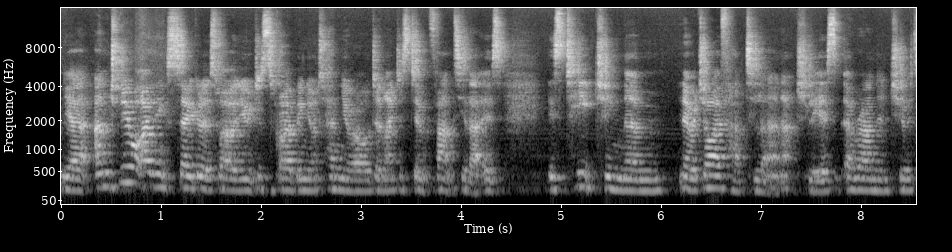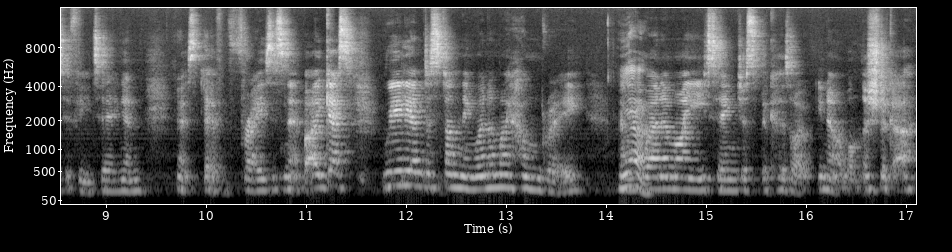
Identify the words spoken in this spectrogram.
Yeah, and do you know what I think is so good as well? You're describing your ten year old, and I just didn't fancy that. Is is teaching them, you know, which I've had to learn actually, is around intuitive eating, and you know, it's a bit of a phrase, isn't it? But I guess really understanding when am I hungry, and Yeah. when am I eating just because I, you know, I want the sugar.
